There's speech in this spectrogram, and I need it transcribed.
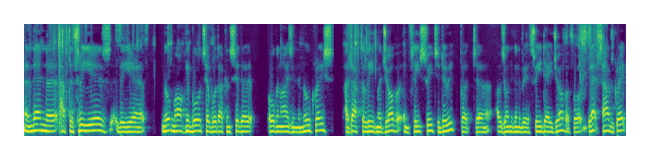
And then, uh, after three years, the uh, Milk Marketing Board said, Would I consider organising the milk race? I'd have to leave my job in Fleet Street to do it, but uh, I was only going to be a three day job. I thought, yeah, sounds great.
